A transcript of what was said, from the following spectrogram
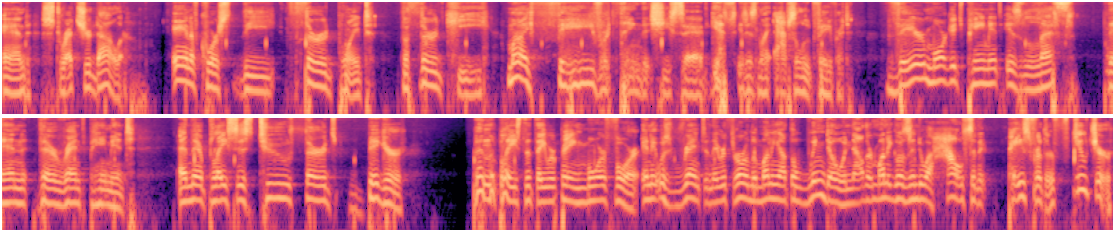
and stretch your dollar. And of course, the third point, the third key, my favorite thing that she said, yes, it is my absolute favorite. Their mortgage payment is less than their rent payment, and their place is two thirds bigger than the place that they were paying more for. And it was rent, and they were throwing the money out the window, and now their money goes into a house and it pays for their future.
